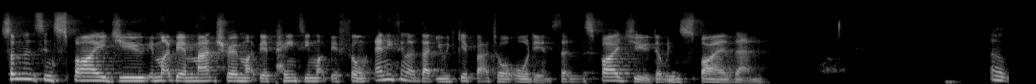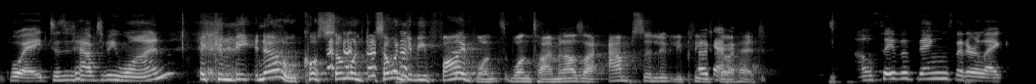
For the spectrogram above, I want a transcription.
something that's inspired you. It might be a mantra, it might be a painting, it might be a film, anything like that you would give back to our audience that inspired you, that would inspire them. Oh boy, does it have to be one? It can be no, of course. Someone someone gave me five once one time, and I was like, absolutely, please okay. go ahead. I'll say the things that are like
